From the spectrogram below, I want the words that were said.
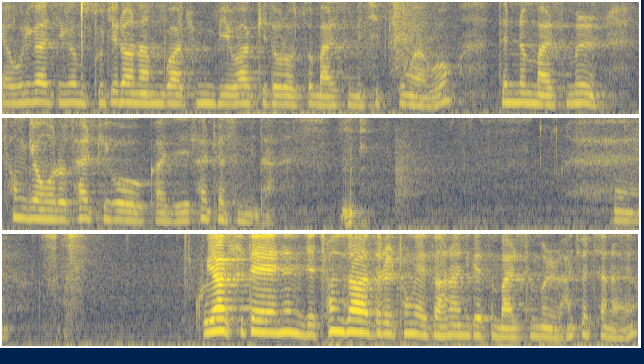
그러니까 우리가 지금 부지런함과 준비와 기도로서 말씀에 집중하고 듣는 말씀을 성경으로 살피고까지 살폈습니다. 구약 시대에는 이제 천사들을 통해서 하나님께서 말씀을 하셨잖아요.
